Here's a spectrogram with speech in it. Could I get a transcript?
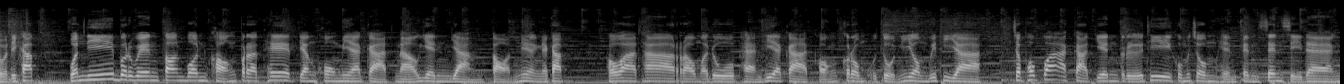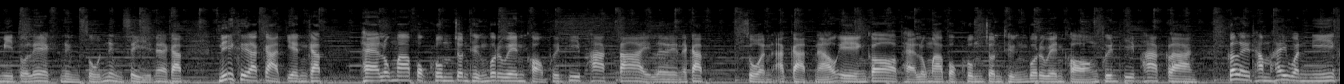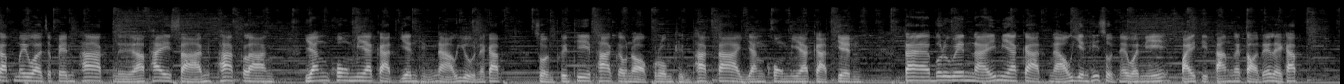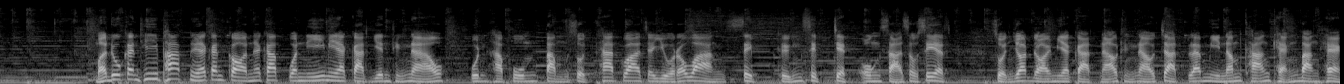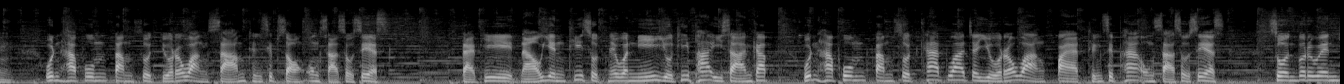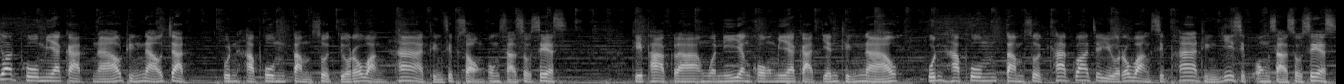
สวัสดีครับ วันนี้บริเวณตอนบนของประเทศยังคงมีอากาศหนาวเย็นอย่างต่อเนื่องนะครับ เพราะว่าถ้าเรามาดูแผนที่อากาศของกรมอุตุนิยมวิทยา จะพบว่าอากาศเย็นหรือที่คุณผู้ชมเห็นเป็นเส้นสีแดงมีตัวเลข 1014นะครับนี่คืออากาศเย็นครับแผ่ลงมาปกคลุมจนถึงบริเวณของพื้นที่ภาคใต้เลยนะครับ ส่วนอากาศหนาวเองก็แผ่ลงมาปกคลุมจนถึงบริเวณของพื้นที่ภาคกลาง ก็เลยทำให้วันนี้ครับไม่ว่าจะเป็นภาคเหนือภาคอีสานภาคกลาง ยังคงมีอากาศเย็นถึงหนาวอยู่นะครับ ส่วนพื้นที่ภาคตะวันออกรวมถึงภาคใต้ยังคงมีอากาศเย็น แต่บริเวณไหนมีอากาศหนาวเย็นที่สุดในวันนี้ไปติดตามกันต่อได้เลยครับมาดูกันที่ภาคเหนือกันก่อนนะครับ วันนี้มีอากาศเย็นถึงหนาว อุณหภูมิต่ำสุดคาดว่าจะอยู่ระหว่าง 10 ถึง 17 องศาเซลเซียส ส่วนยอดดอยมีอากาศหนาวถึงหนาวจัด และมีน้ำค้างแข็งบางแห่ง อุณหภูมิต่ำสุดอยู่ระหว่าง 3 ถึง 12 องศาเซลเซียส แต่ที่หนาวเย็นที่สุดในวันนี้อยู่ที่ภาคอีสานครับอุณหภูมิต่ำสุดคาดว่าจะอยู่ระหว่าง8ถึง15 องศาเซลเซียส ส่วนบริเวณยอดภูมีอากาศหนาวถึงหนาวจัด อุณหภูมิต่ำสุดอยู่ระหว่าง5ถึง12 องศาเซลเซียส ที่ภาคกลางวันนี้ยังคงมีอากาศเย็นถึงหนาว อุณหภูมิต่ำสุดคาดว่าจะอยู่ระหว่าง 15ถึง20 องศาเซลเซียส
